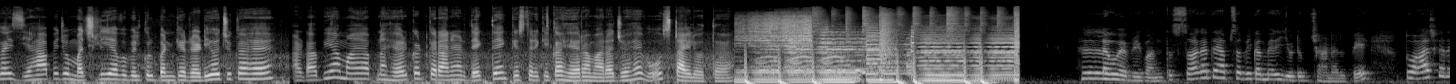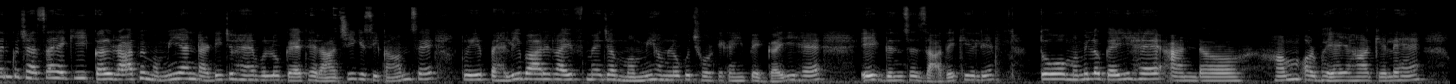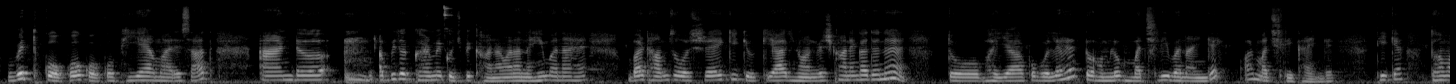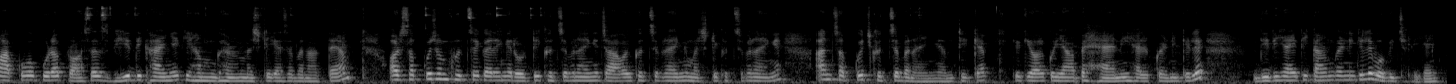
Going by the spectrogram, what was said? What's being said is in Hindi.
गाइज़ यहाँ पे जो मछली है, वो बिल्कुल बन के रेडी हो चुका है। एंड अभी हम आए अपना हेयर कट कराने और देखते हैं किस तरीके का हेयर हमारा जो है, वो स्टाइल होता है। हेलो एवरीवन तो स्वागत है आप सभी का मेरे यूट्यूब चैनल पे। तो आज का दिन कुछ ऐसा है कि कल रात में मम्मी एंड डैडी जो हैं, वो लोग गए थे रांची किसी काम से। तो ये पहली बार है लाइफ में जब मम्मी हम लोग को छोड़ के कहीं पे गई है, एक दिन से ज़्यादा के लिए। तो मम्मी लोग गई है एंड हम और भैया यहाँ अकेले हैं विथ कोको कोको भी है हमारे साथ. एंड uh, अभी तक घर में कुछ भी खाना वाना नहीं बना है बट हम सोच रहे हैं कि क्योंकि आज नॉनवेज खाने का दिन है तो भैया को बोले हैं तो हम लोग मछली बनाएँगे और मछली खाएँगे. ठीक है? तो हम आपको वो पूरा प्रोसेस भी दिखाएँगे कि हम घर में मछली कैसे बनाते हैं. और सब कुछ हम खुद से करेंगे. रोटी खुद से बनाएँगे चावल खुद से बनाएँगे मछली खुद से बनाएँगे एंड सब कुछ खुद से बनाएँगे हम. ठीक है? क्योंकि और कोई यहाँ पे है नहीं हेल्प करने के लिए. दीदी आई थी काम करने के लिए, वो भी चली गई।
